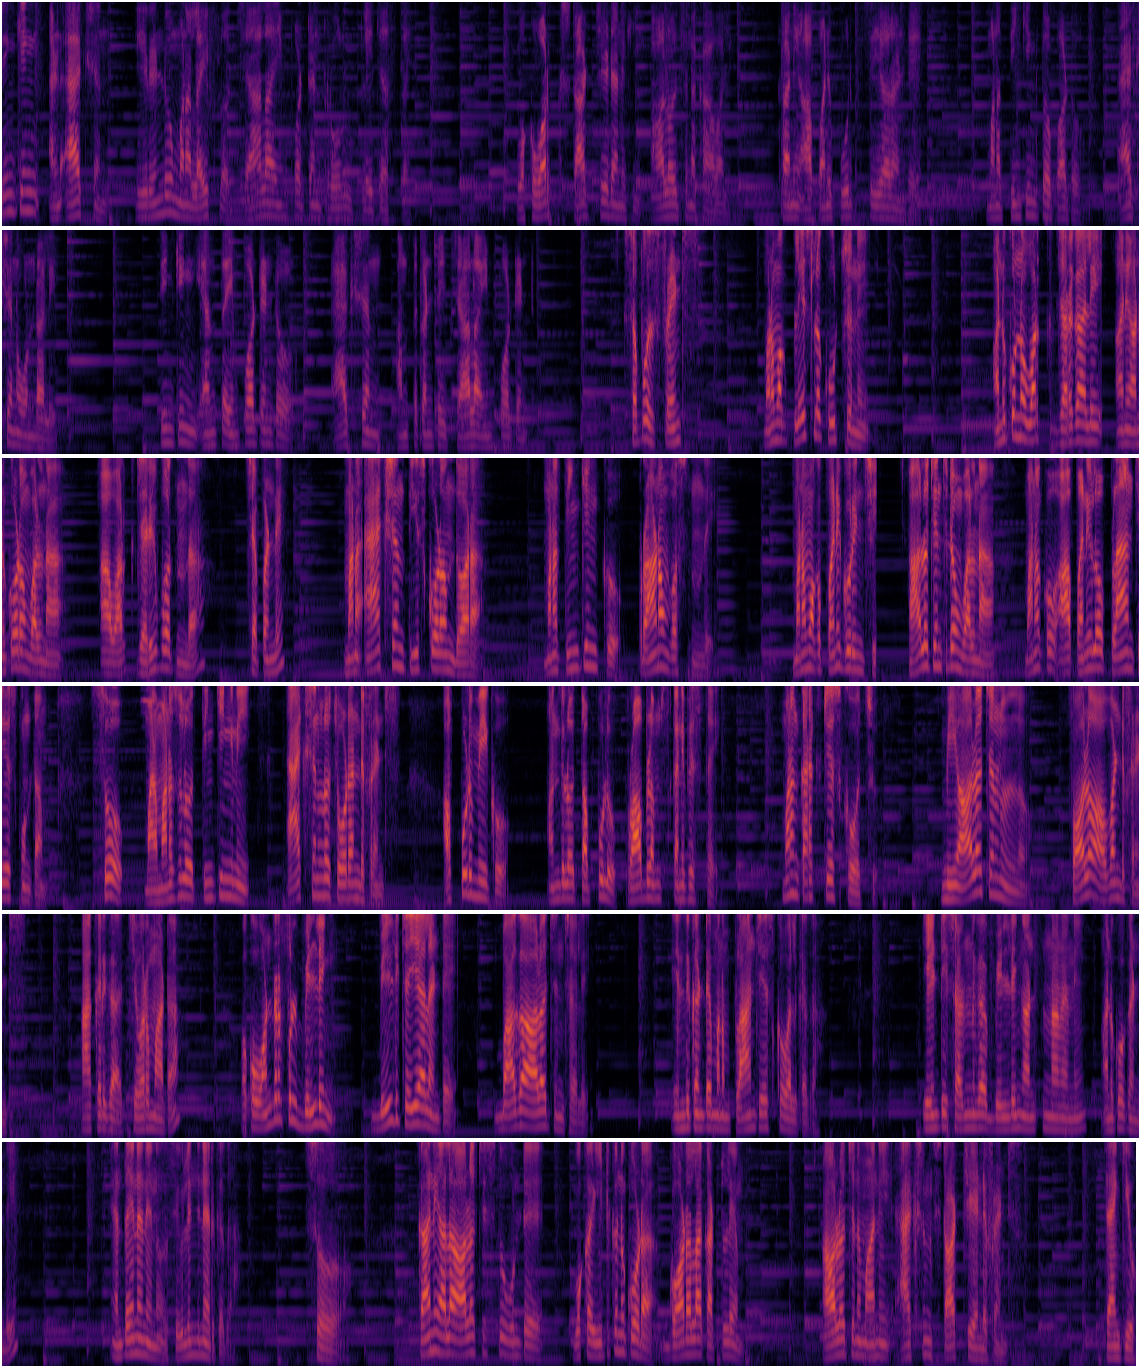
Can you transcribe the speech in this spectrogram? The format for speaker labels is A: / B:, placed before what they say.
A: Thinking and action ఈ రెండు మన లైఫ్లో చాలా ఇంపార్టెంట్ రోల్ ప్లే చేస్తాయి. ఒక వర్క్ స్టార్ట్ చేయడానికి ఆలోచన కావాలి. కానీ ఆ పని పూర్తి చేయాలంటే మన థింకింగ్తో పాటు యాక్షన్ ఉండాలి. థింకింగ్ ఎంత ఇంపార్టెంటో యాక్షన్ అంతకంటే చాలా ఇంపార్టెంట్.
B: సపోజ్ ఫ్రెండ్స్ మనం ఒక ప్లేస్లో కూర్చొని అనుకున్న వర్క్ జరగాలి అని అనుకోవడం వలన ఆ వర్క్ జరిగిపోతుందా? చెప్పండి. మన యాక్షన్ తీసుకోవడం ద్వారా మన థింకింగ్కు ప్రాణం వస్తుంది. మనం ఒక పని గురించి ఆలోచించడం వలన మనకు ఆ పనిలో ప్లాన్ చేసుకుంటాం. సో మన మనసులో థింకింగ్ని యాక్షన్లో చూడండి ఫ్రెండ్స్. అప్పుడు మీకు అందులో తప్పులు ప్రాబ్లమ్స్ కనిపిస్తాయి. మనం కరెక్ట్ చేసుకోవచ్చు. మీ ఆలోచనలను ఫాలో అవ్వండి ఫ్రెండ్స్. ఆఖరిగా చివరి మాట. ఒక వండర్ఫుల్ బిల్డింగ్ బిల్డ్ చేయాలంటే బాగా ఆలోచించాలి. ఎందుకంటే మనం ప్లాన్ చేసుకోవాలి కదా. ఏంటి సడన్గా బిల్డింగ్ అంటున్నానని అనుకోకండి. ఎంతైనా నేను సివిల్ ఇంజనీర్ కదా. సో కానీ అలా ఆలోచిస్తూ ఉంటే ఒక ఇటుకను కూడా గోడలా కట్టలేం. ఆలోచన మాని యాక్షన్ స్టార్ట్ చేయండి ఫ్రెండ్స్ థ్యాంక్ యూ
